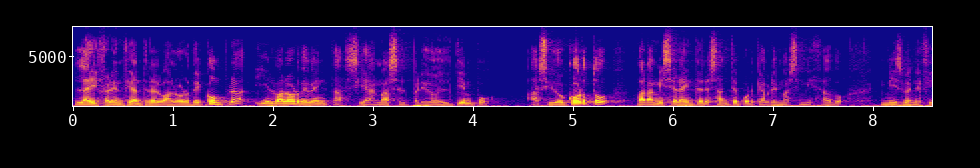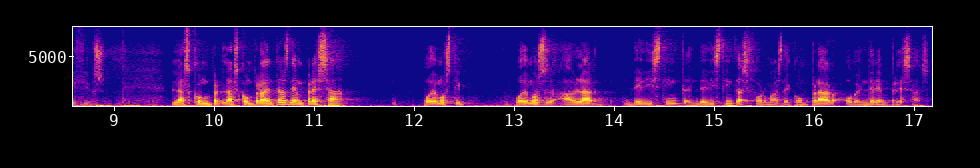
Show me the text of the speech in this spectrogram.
La diferencia entre el valor de compra y el valor de venta. Si además el periodo del tiempo ha sido corto, para mí será interesante porque habré maximizado mis beneficios. Las, compraventas de empresa podemos, podemos hablar de, de, distintas formas de comprar o vender empresas.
